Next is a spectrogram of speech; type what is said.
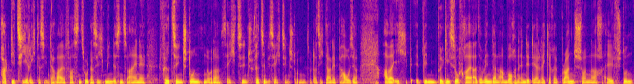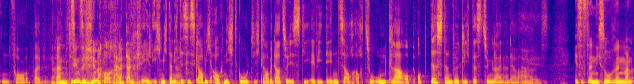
praktiziere ich das Intervallfasten so, dass ich mindestens eine 14 Stunden oder 16, 14 bis 16 Stunden, so dass ich da eine Pause habe. Aber ich bin wirklich so frei, also wenn dann am Wochenende der leckere Brunch schon nach elf Stunden vor, bei, dann ziehen Sie ihn auch. Dann, dann quäle ich mich da nicht. Ja. Das ist, glaube ich, auch nicht gut. Ich glaube, dazu ist die Evidenz auch, auch zu unklar, ob, ob das dann wirklich das Zünglein an der Waage ja. ist. Ist es denn nicht so, wenn man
